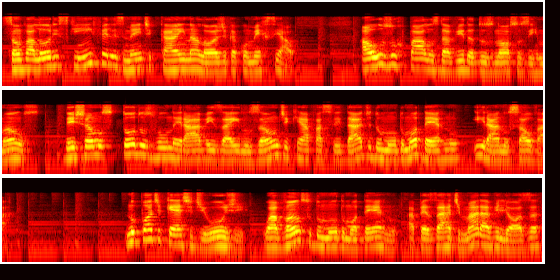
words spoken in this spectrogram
são valores que infelizmente caem na lógica comercial. Ao usurpá-los da vida dos nossos irmãos, deixamos todos vulneráveis à ilusão de que a facilidade do mundo moderno irá nos salvar. No podcast de hoje, o avanço do mundo moderno, apesar de maravilhosa,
